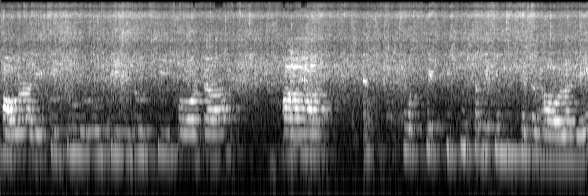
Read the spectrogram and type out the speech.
ভালো লাগে কিন্তু রুটি, লুচি, পরোটা, ভাত, প্রত্যেক কিছুর সাথে কিন্তু খেতে ভালো লাগে।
